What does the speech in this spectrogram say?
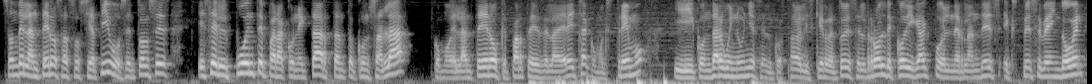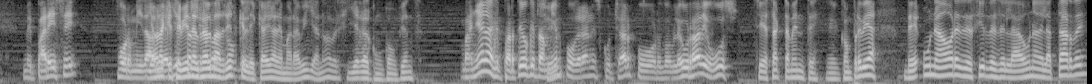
son delanteros asociativos. Entonces es el puente para conectar tanto con Salah como delantero que parte desde la derecha como extremo y con Darwin Núñez en el costado de la izquierda. Entonces el rol de Cody Gakpo, el neerlandés ex PSV Eindhoven, me parece Y formidable. ahora que Ahí se viene el Real Madrid, que le caiga de maravilla, ¿no? A ver si llega con confianza. Mañana, el partido que también Sí. podrán escuchar por W Radio Gus. Sí, exactamente. Eh, con previa de una hora, es decir, desde la una de la tarde,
